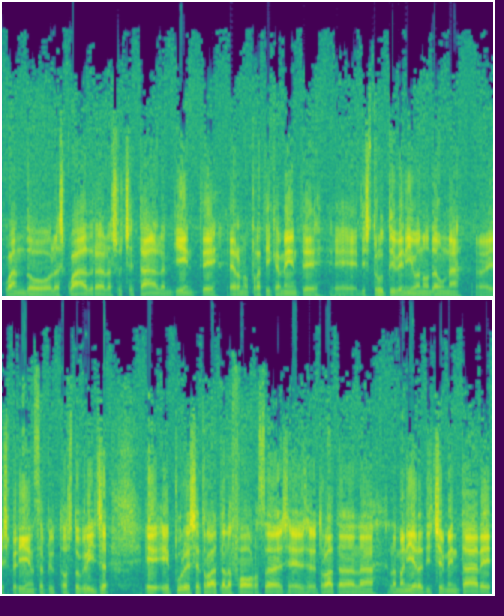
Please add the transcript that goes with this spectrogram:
quando la squadra, la società, l'ambiente erano praticamente eh, distrutti, venivano da un'esperienza eh, piuttosto grigia, e, eppure si è trovata la forza, si è trovata la, la, maniera di cementare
